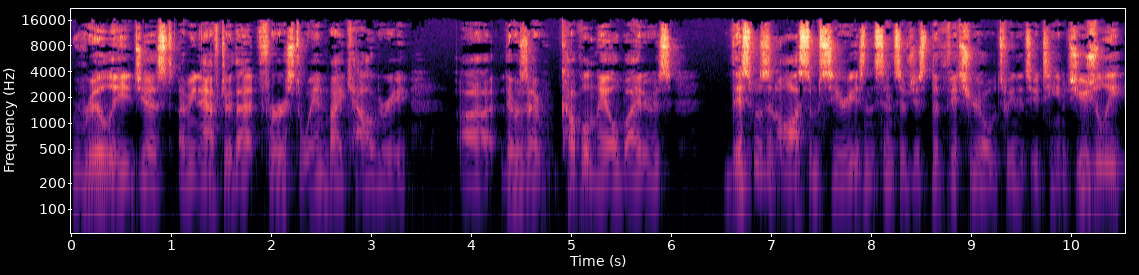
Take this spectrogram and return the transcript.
really just, I mean, after that first win by Calgary, uh, there was a couple nail biters. This was an awesome series in the sense of just the vitriol between the two teams. Usually,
